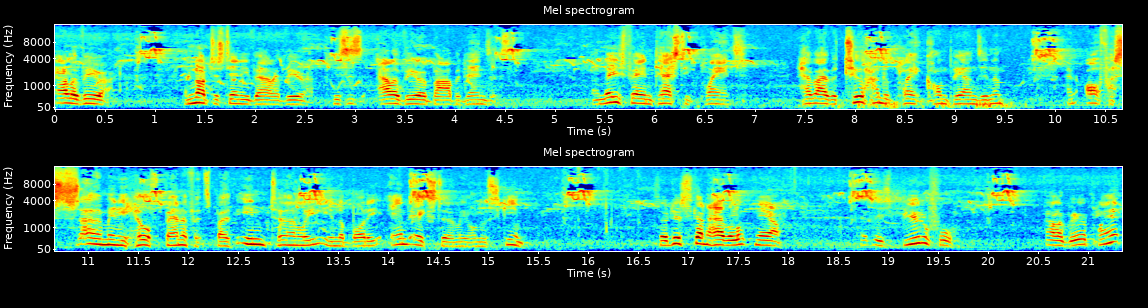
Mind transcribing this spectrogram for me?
aloe vera, and not just any aloe vera. This is aloe vera barbadensis. And these fantastic plants have over 200 plant compounds in them and offer so many health benefits both internally in the body and externally on the skin. So just going to have a look now at this beautiful aloe vera plant.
